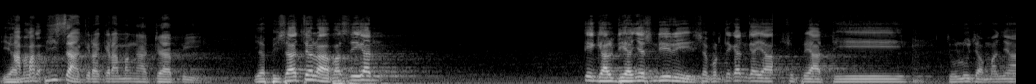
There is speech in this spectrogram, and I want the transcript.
Ya, Apa maka- bisa kira-kira menghadapi Ya bisa aja lah, pasti kan tinggal dianya sendiri. Seperti kan kayak Supriyadi, dulu zamannya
